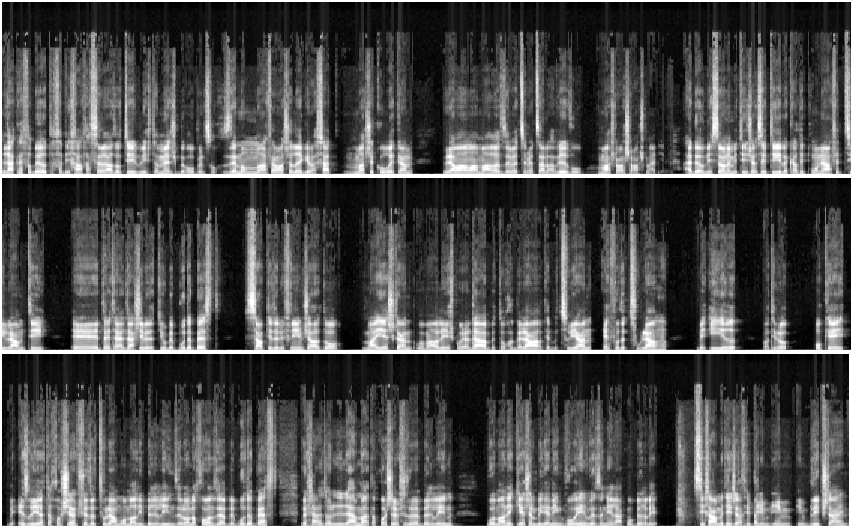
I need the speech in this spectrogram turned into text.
רק לחבר את החתיכה החסרה הזאתי ולהשתמש ב open source. זה ממש ממש על רגל אחת, מה שקורה כאן, ולמה המאמר הזה בעצם יצא לאוויר, והוא ממש ממש ממש מעניין. אגב, ניסיון אמיתי שעשיתי, לקחתי תמונה שצילמתי אה, את הילדה שלי בטיול בבודפסט, שמתי את זה לפנים, שאל אותו, מה יש כאן? הוא אמר לי, יש פה ילדה בתוך עגלה, אמרתי, מצוין, איפה זה צולם? בעיר, אמרתי לו, אוקיי, באיזו עיר אתה חושב שזה צולם? הוא אמר לי, ברלין, זה לא נכון, זה היה בבודפסט, ושאלתי אותו, למה אתה חושב שזה בברלין? הוא אמר לי, כי יש שם בניינים גבוהים וזה נראה כמו ברלין. שיחה אמיתית שעשיתי עם, עם, עם בליפ 2.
